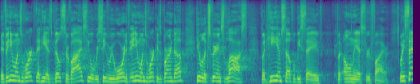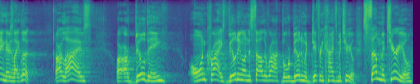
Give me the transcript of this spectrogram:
If anyone's work that he has built survives, he will receive a reward. If anyone's work is burned up, he will experience loss, but he himself will be saved but only as through fire. What he's saying there is like, look, our lives are, are building on Christ, building on the solid rock, but we're building with different kinds of material. Some material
